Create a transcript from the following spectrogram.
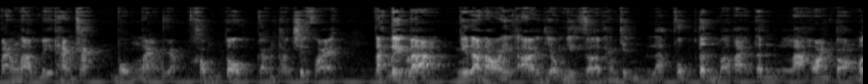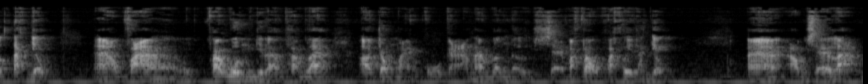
Bản mệnh bị tháng khắc bổn mạng gặp không tốt cẩn thận sức khỏe. Đặc biệt là như đã nói ở giống như ở tháng 9 là phúc tinh và tài tinh là hoàn toàn mất tác dụng. À, ông phá phá quân với là ông tham lam ở trong mạng của cả nam lẫn nữ sẽ bắt đầu phát huy tác dụng. À, ông sẽ làm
